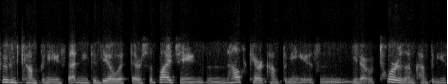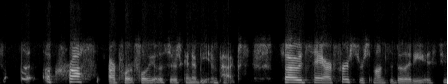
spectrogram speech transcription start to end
food companies that need to deal with their supply chains and healthcare companies and you know tourism companies? Across our portfolios there's going to be impacts. So i would say our first responsibility is to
